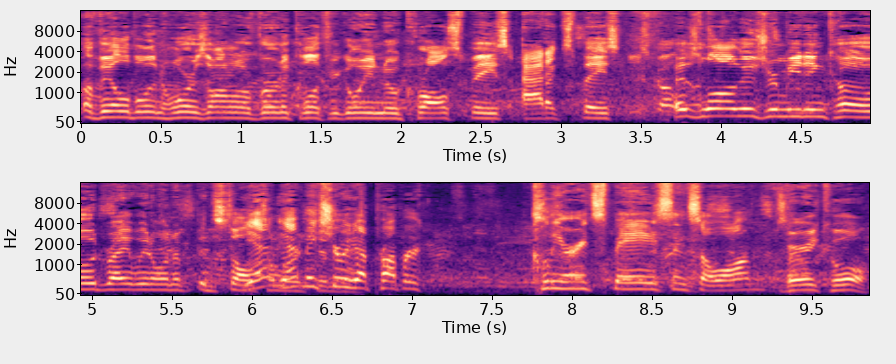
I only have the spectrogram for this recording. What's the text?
available in horizontal or vertical if you're going into a crawl space, attic space, as long as you're meeting code, right? We don't want to install Yeah, yeah, make sure we got proper clearance space and so on. be. Very cool.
